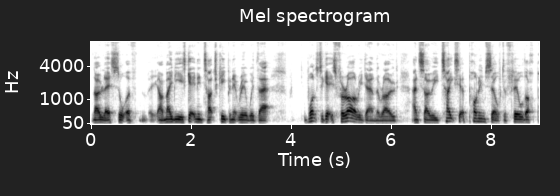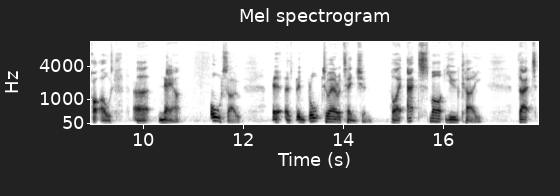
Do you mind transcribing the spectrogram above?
no less sort of you know, maybe he's getting in touch keeping it real with that wants to get his ferrari down the road and so he takes it upon himself to fill the potholes uh, now also it has been brought to our attention by at smart uk that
